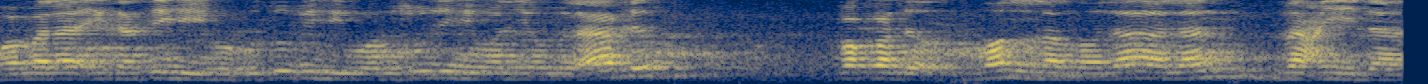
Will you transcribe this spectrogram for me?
wa malaikatihi wa kutubihi wa rusulihi wal yawmil akhir faqad dhalla dhalalan ba'ida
